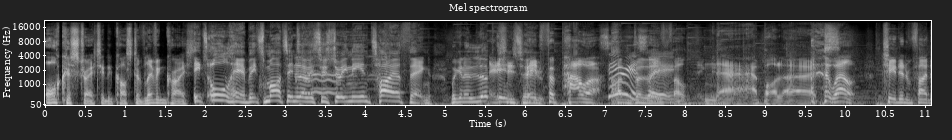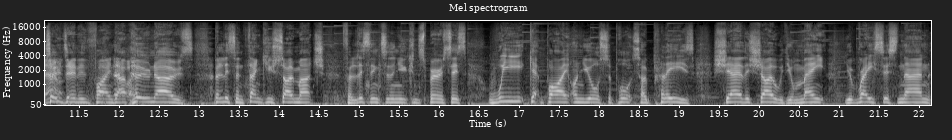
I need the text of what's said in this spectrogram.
orchestrating the cost of living crisis? it's all him. It's Martin Lewis who's doing the entire thing. We're going to look It's his into. bid for power. seriously. Unbelievable. Nah, bollocks. well, tune in and find out. Tune in and find out who knows. But listen, thank you so much for listening to the New Conspiracist. We get by on your support, so please share the show with your mate, your racist nan,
